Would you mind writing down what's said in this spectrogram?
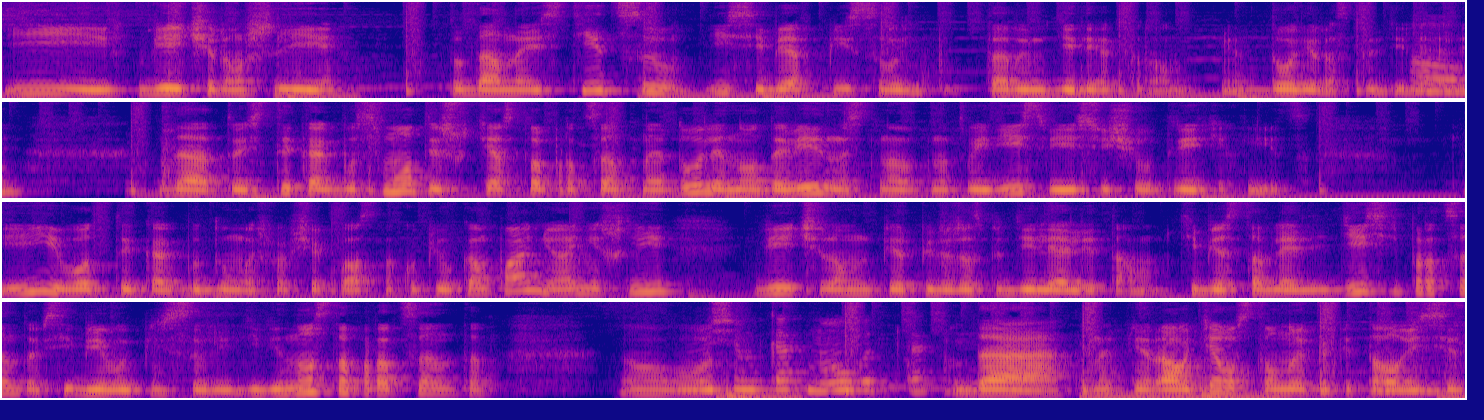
и вечером шли туда на инвестицию и себя вписывали вторым директором, например, доли распределяли. Да, то есть ты как бы смотришь, у тебя стопроцентная доля, но доверенность на, на твои действия есть еще у третьих лиц. И вот ты как бы думаешь, вообще классно купил компанию, они шли вечером, например, перераспределяли там, тебе оставляли 10%, себе выписывали 90%. В Вот. общем, как могут, так и- Да, например, а у тебя уставной капитал висит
